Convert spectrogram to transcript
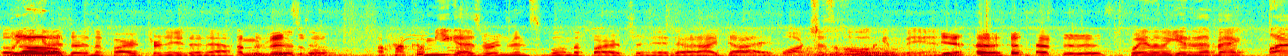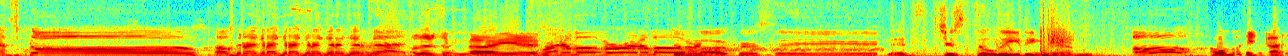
Oh, you guys are in the fire tornado now. I'm invincible. Oh, how come you guys were invincible in the fire tornado and I died? Watch us all get banned. Yeah, after this. Wait, let me get in that bag. Let's go! Oh, gra gra gra gra gra gra gra. Oh, there's a car here. Run him over, run him over! Democracy. It's just deleting them. Oh, Oh! Oh my god,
